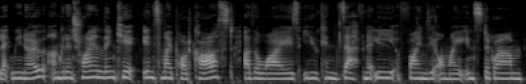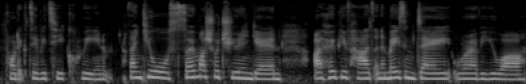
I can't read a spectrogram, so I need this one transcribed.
let me know. I'm going to try and link it into my podcast. Otherwise, you can definitely find it on my Instagram, Productivity Queen. Thank you all so much for tuning in. I hope you've had an amazing day wherever you are.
